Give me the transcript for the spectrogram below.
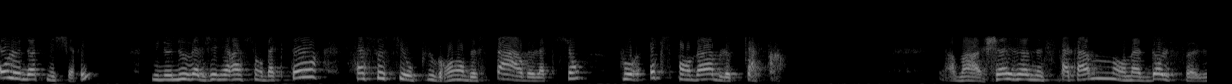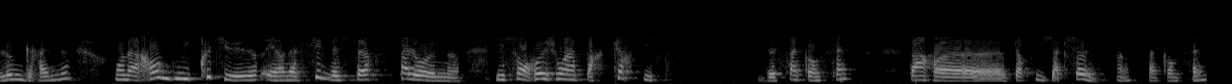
On le note, mes chéris. Une nouvelle génération d'acteurs s'associe aux plus grandes stars de l'action pour Expandable 4. On a Jason Statham, on a Dolph Lundgren, on a Randy Couture et on a Sylvester Stallone. Ils sont rejoints par Curtis de 55, par euh, Curtis Jackson, hein, 55,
